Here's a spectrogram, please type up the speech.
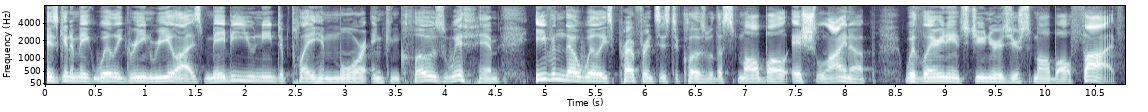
is going to make Willie Green realize maybe you need to play him more and can close with him, even though Willie's preference is to close with a small ball ish lineup with Larry Nance Jr. as your small ball five.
